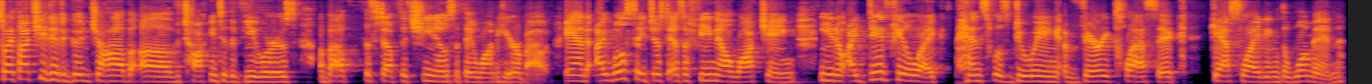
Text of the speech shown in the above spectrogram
So I thought she did a good job of talking to the viewers about the stuff that she knows that they want to hear about. And I will say just as a female watcher watching, you know, I did feel like Pence was doing a very classic gaslighting the woman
